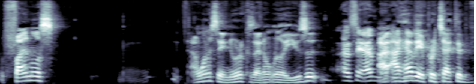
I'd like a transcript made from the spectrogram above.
Finalist, I want to say newer because I don't really use it. I say I've I, I have a used it. protected.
